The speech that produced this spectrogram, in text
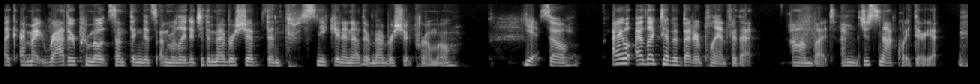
like i might rather promote something that's unrelated to the membership than sneak in another membership promo. Yeah. So I, i'd like to have a better plan for that. Um, but i'm just not quite there yet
